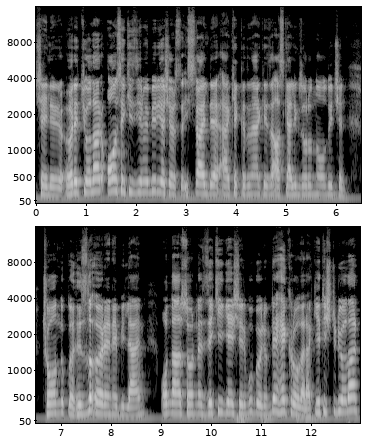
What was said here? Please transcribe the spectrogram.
şeyleri öğretiyorlar. 18-21 yaş arası İsrail'de erkek kadın herkese askerlik zorunlu olduğu için çoğunlukla hızlı öğrenebilen, ondan sonra zeki gençleri bu bölümde hacker olarak yetiştiriyorlar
